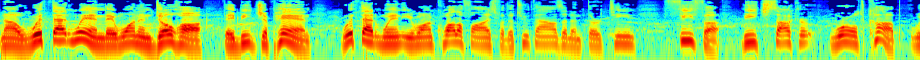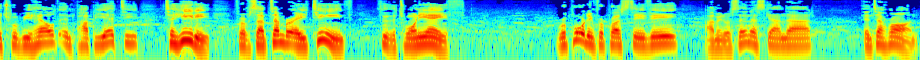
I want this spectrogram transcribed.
Now, with that win, they won in Doha, they beat Japan. With that win, Iran qualifies for the 2013 FIFA Beach Soccer World Cup, which will be held in Papeete, Tahiti from September 18th through the 28th. Reporting for Press TV, Amir Hossein Eskandar in Tehran.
